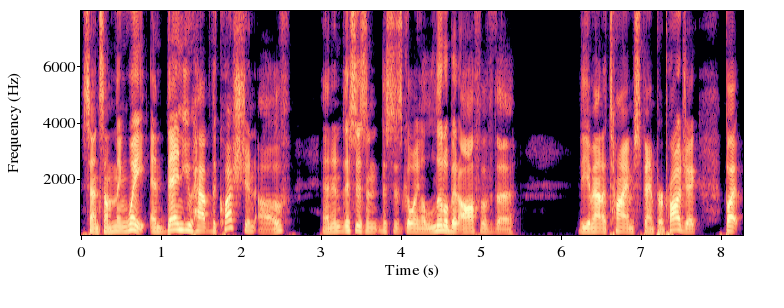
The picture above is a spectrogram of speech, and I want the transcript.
send something, wait, and then you have the question of, and this isn't this is going a little bit off of the the amount of time spent per project, but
